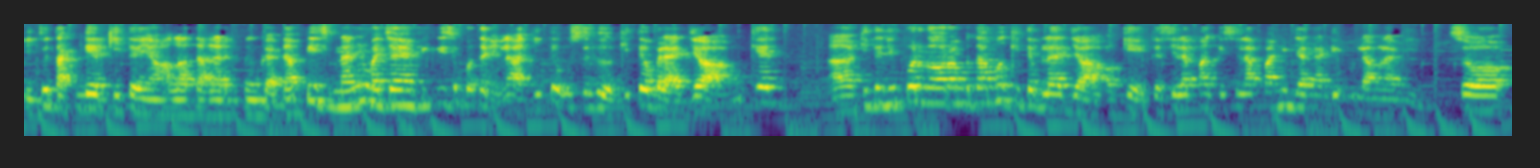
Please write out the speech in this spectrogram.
itu takdir kita yang Allah Ta'ala tentukan. Tapi sebenarnya macam yang Fikri sebut tadi lah, kita usaha, kita belajar. Mungkin uh, kita jumpa dengan orang pertama kita belajar. Okey kesilapan-kesilapan ni jangan diulang lagi. So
